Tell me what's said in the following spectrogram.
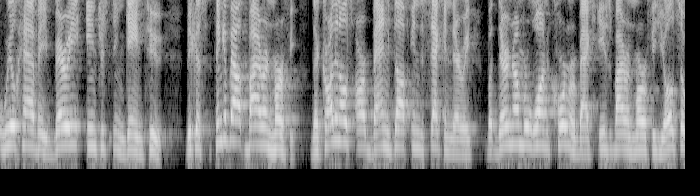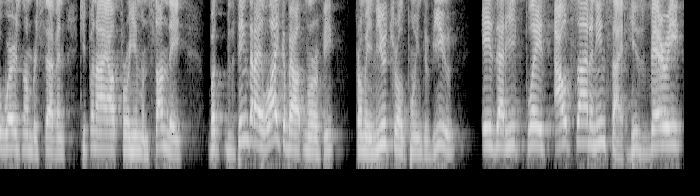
will have a very interesting game too. Because think about Byron Murphy. The Cardinals are banged up in the secondary, but their number one cornerback is Byron Murphy. He also wears number seven. Keep an eye out for him on Sunday. But the thing that I like about Murphy, from a neutral point of view, is that he plays outside and inside. He's very,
